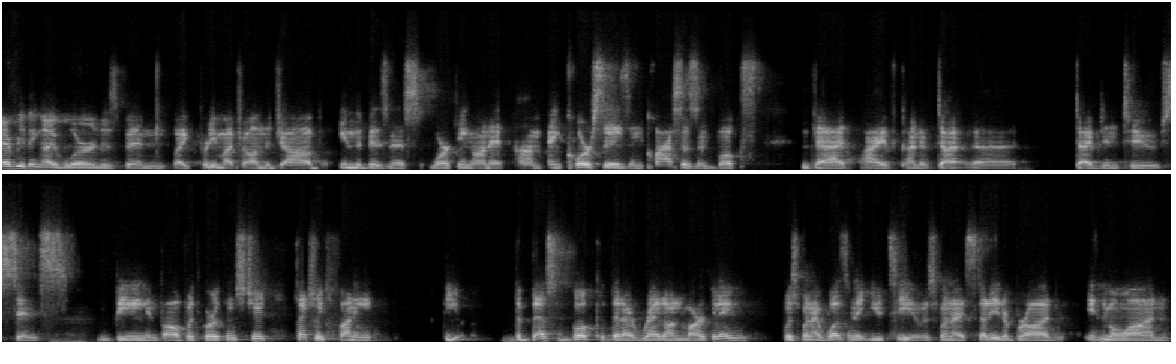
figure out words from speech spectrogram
everything I've learned has been like pretty much on the job in the business, working on it, um, and courses and classes and books that I've kind of di- uh, dived into since being involved with Growth Institute. It's actually funny. the The best book that I read on marketing was when I wasn't at UT. It was when I studied abroad in Milan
